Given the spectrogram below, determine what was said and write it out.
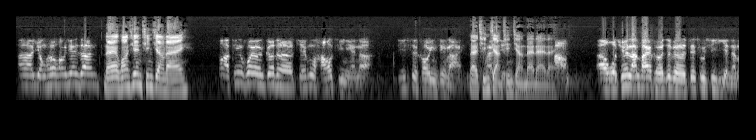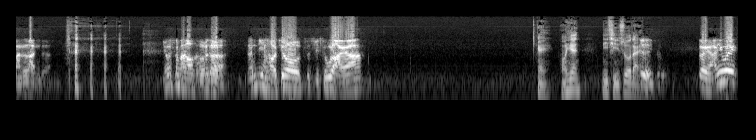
呃，永和黄先生，来，黄先请讲来。哇，听辉文哥的节目好几年了，第一次 call in 进来，来，请讲，请讲，来来来。好，呃，我觉得蓝白合这个这出戏演的蛮烂的，有什么好合的？能力好就自己出来啊。哎，黄先，你请说来。是，对啊，因为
